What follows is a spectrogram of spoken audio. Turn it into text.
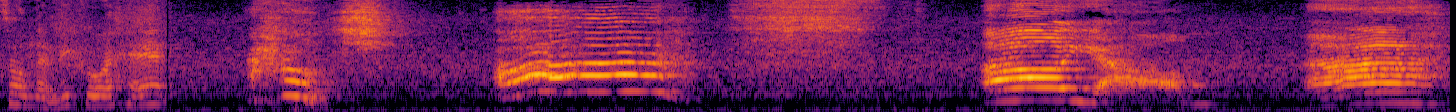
So let me go ahead Ouch. Ah. Oh, y'all. Ah.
